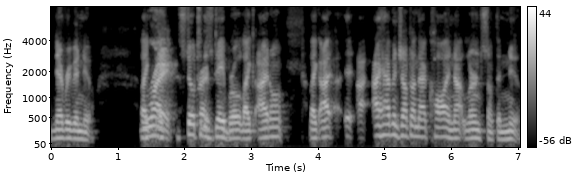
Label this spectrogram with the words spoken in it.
never even knew like, like, Right, still to right. this day bro like i don't like I, I i haven't jumped on that call and not learned something new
